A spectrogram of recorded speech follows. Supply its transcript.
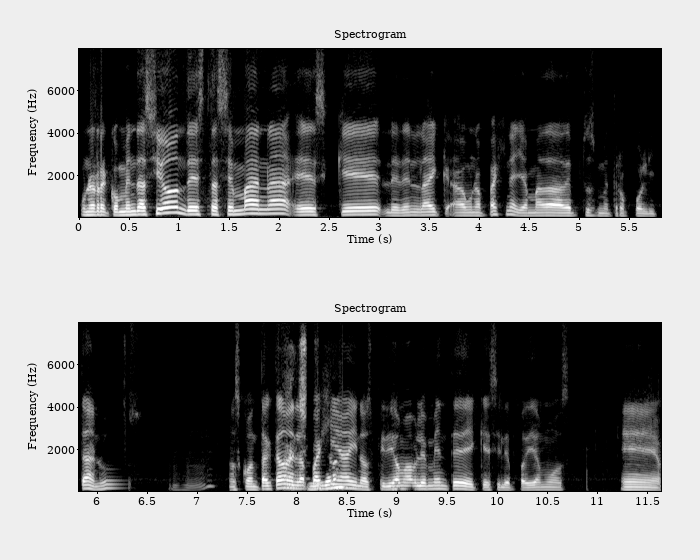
una recomendación de esta semana es que le den like a una página llamada Adeptus Metropolitanos nos contactaron en la página y nos pidió amablemente de que si le podíamos eh,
